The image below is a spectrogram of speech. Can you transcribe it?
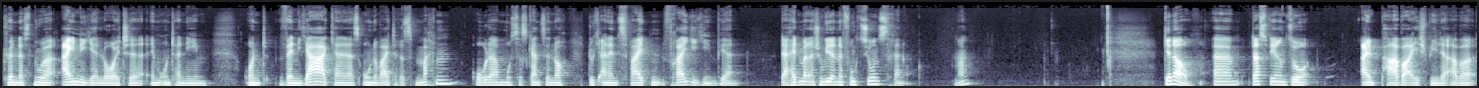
können das nur einige Leute im Unternehmen? Und wenn ja, kann er das ohne weiteres machen oder muss das Ganze noch durch einen zweiten freigegeben werden? Da hätten wir dann schon wieder eine Funktionstrennung. Ne? Genau, ähm, das wären so ein paar Beispiele, aber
